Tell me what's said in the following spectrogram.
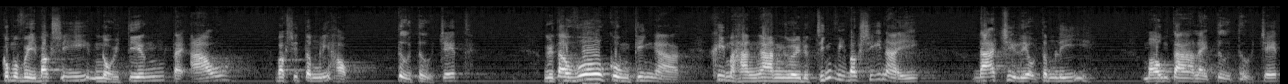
Có một vị bác sĩ nổi tiếng tại áo, bác sĩ tâm lý học, tự tử chết. Người ta vô cùng kinh ngạc khi mà hàng ngàn người được chính vị bác sĩ này đã trị liệu tâm lý, mà ông ta lại tự tử chết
